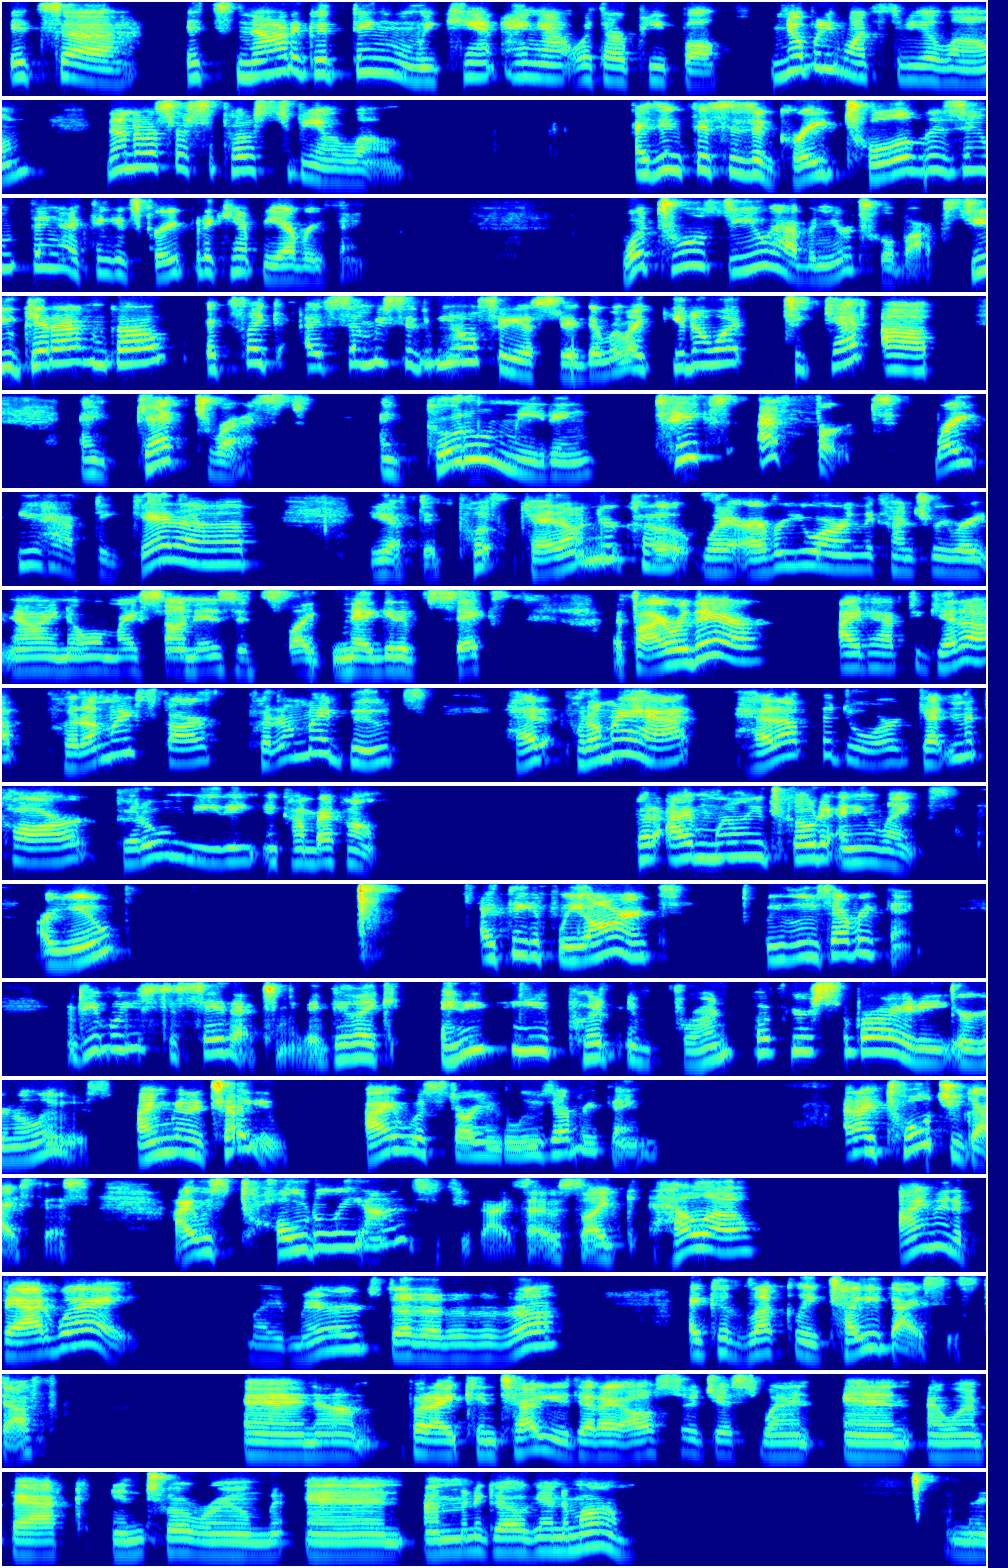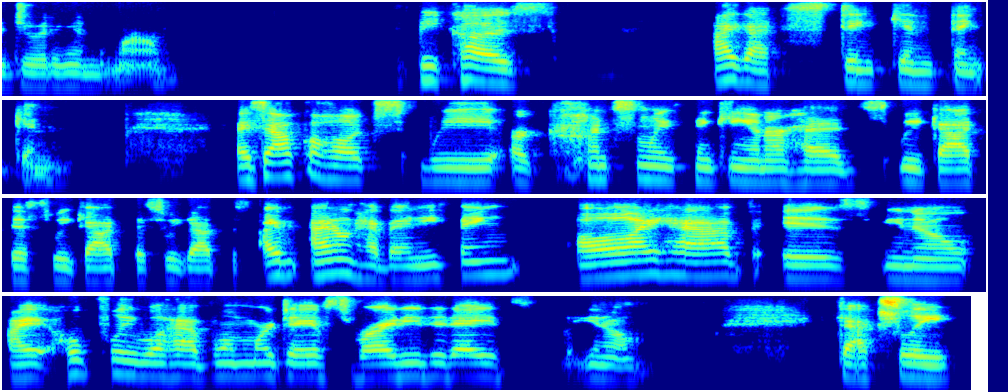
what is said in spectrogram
It's uh, it's not a good thing when we can't hang out with our people. Nobody wants to be alone. None of us are supposed to be alone. I think this is a great tool, the Zoom thing. I think it's great, but it can't be everything. What tools do you have in your toolbox? Do you get out and go? It's like somebody said to me also yesterday, they were like, you know what? To get up and get dressed and go to a meeting takes effort, right? You have to get up, you have to put get on your coat wherever you are in the country right now. I know where my son is, it's like negative six. If I were there, I'd have to get up, put on my scarf, put on my boots, head, put on my hat, head out the door, get in the car, go to a meeting, and come back home. But I'm willing to go to any lengths. Are you? I think if we aren't, we lose everything. And people used to say that to me. They'd be like, anything you put in front of your sobriety, you're going to lose. I'm going to tell you, I was starting to lose everything. And I told you guys this. I was totally honest with you guys. I was like, hello, I'm in a bad way. My marriage, da da da da da. I could luckily tell you guys this stuff. And, um, but I can tell you that I also just went and I went back into a room and I'm going to go again tomorrow. I'm going to do it again tomorrow because I got stinking thinking. As alcoholics, we are constantly thinking in our heads, we got this, we got this, we got this. I, I don't have anything. All I have is, you know, I hopefully will have one more day of sobriety today. It's, you know, actually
